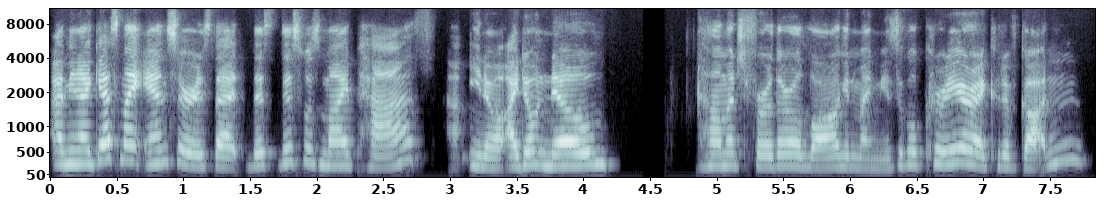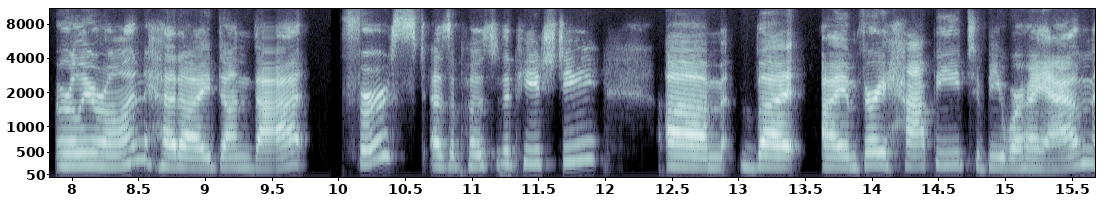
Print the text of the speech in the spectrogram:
I mean, I guess my answer is that this this was my path. You know, I don't know how much further along in my musical career I could have gotten earlier on had I done that first as opposed to the PhD. Um, but I am very happy to be where I am.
